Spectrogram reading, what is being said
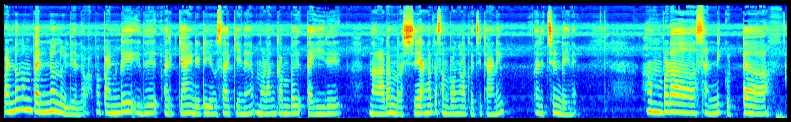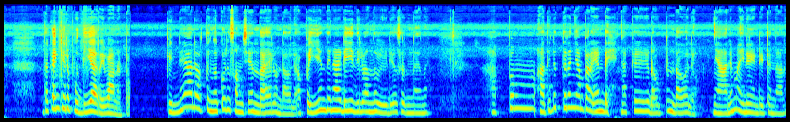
പണ്ടൊന്നും തന്നെ ഒന്നുമില്ലല്ലോ അപ്പോൾ പണ്ട് ഇത് വരയ്ക്കാൻ വേണ്ടിയിട്ട് യൂസ് ആക്കിയതിന് മുളം കമ്പ് തൈര് നാടൻ ബ്രഷ് അങ്ങനത്തെ സംഭവങ്ങളൊക്കെ വെച്ചിട്ടാണ് വരച്ചിട്ടുണ്ടതിന് അമ്പടാ സണ്ണിക്കുട്ട. ഇതൊക്കെ എനിക്കൊരു പുതിയ അറിവാണ് കേട്ടോ. പിന്നെ ഞാനോർത്ത് നിങ്ങൾക്കൊരു സംശയം എന്തായാലും ഉണ്ടാവില്ല. അപ്പോൾ ഈ എന്തിനാടി ഇതിൽ വന്ന് വീഡിയോസ് ഇടുന്നതെന്ന് അപ്പം അതിനുത്തരം ഞാൻ പറയണ്ടേ? ഞങ്ങൾക്ക് ഡൗട്ട് ഉണ്ടാവുമല്ലോ. ഞാനും അതിന് വേണ്ടിയിട്ട് തന്നെയാണ്.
